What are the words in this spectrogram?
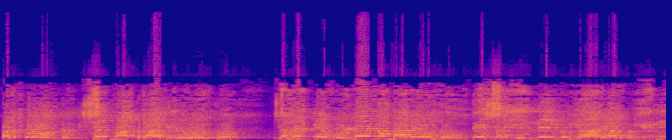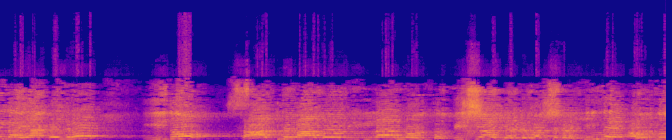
ಪಡ್ಕೊಳ್ಳುವಂತ ವಿಷಯ ಮಾತ್ರ ಆಗಿದೆ ಹೊರತು ಜನಕ್ಕೆ ಒಳ್ಳೆಯದು ಮಾಡೋ ಒಂದು ಉದ್ದೇಶ ಎಲ್ಲೆಲ್ಲೂ ಯಾರ್ಯಾರಿಗೂ ಇರ್ಲಿಲ್ಲ. ಯಾಕಂದ್ರೆ ಇದು ಸಾಧ್ಯವಾಗೋದಿಲ್ಲ ಅನ್ನುವಂಥ ವಿಷಯ ಎರಡು ವರ್ಷಗಳ ಹಿಂದೆ ಅವ್ರಿಗೂ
